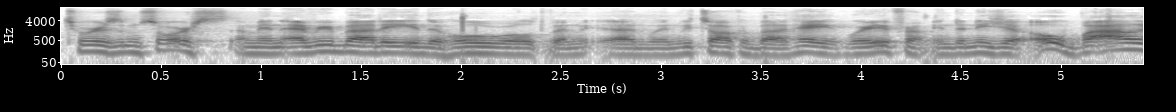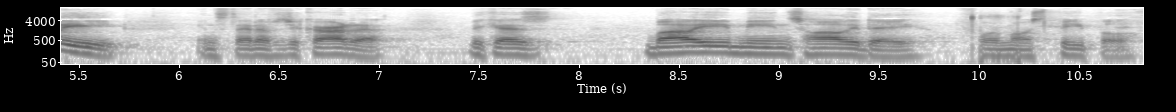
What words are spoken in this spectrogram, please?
tourism source. I mean, everybody in the whole world when and when we talk about, hey, where are you from? Indonesia. Oh, Bali instead of Jakarta, because Bali means holiday for most people.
